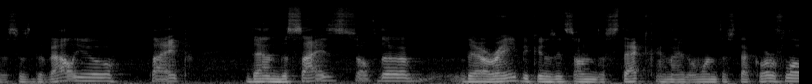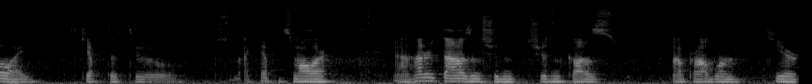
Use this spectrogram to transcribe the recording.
this is the value type then the size of the the array because it's on the stack and I don't want the stack overflow. I kept it to I kept it smaller. Uh, 100,000 shouldn't shouldn't cause a problem here.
